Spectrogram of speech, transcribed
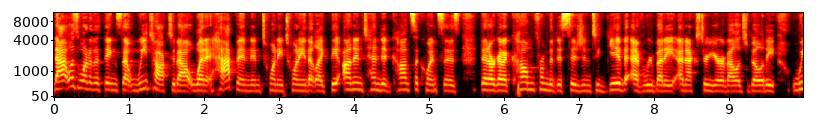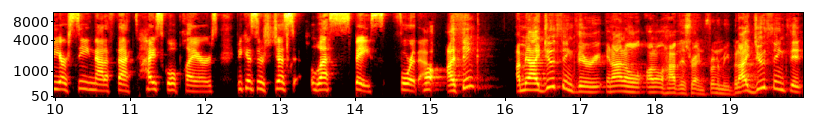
that was one of the things that we talked about when it happened in 2020 that like the unintended consequences that are going to come from the decision to give everybody an extra year of eligibility. We are seeing that affect high school players because there's just less space for them. Well, I think I mean I do think there and I don't I don't have this right in front of me, but I do think that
